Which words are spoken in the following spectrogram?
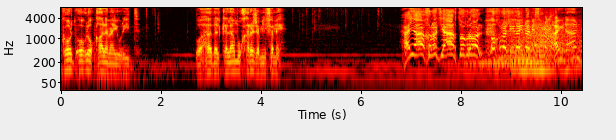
كورد أوغلو قال ما يريد وهذا الكلام خرج من فمه. هيا أخرج يا أرطغرل. أخرج إلينا بسرعة. أين أنت؟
